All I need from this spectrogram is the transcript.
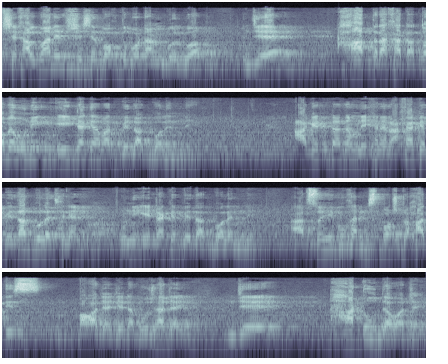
শেখ আলবানির শেষের বক্তব্যটা আমি বলব যে হাত রাখাটা। তবে উনি এইটাকে আবার বেদাত বলেননি। আগেরটা যেমন এখানে রাখাকে বেদাত বলেছিলেন, উনি এটাকে বেদাত বলেননি। আর সহিবুখারির স্পষ্ট হাদিস পাওয়া যায় যেটা বোঝা যায় যে হাঁটু দেওয়া যায়।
